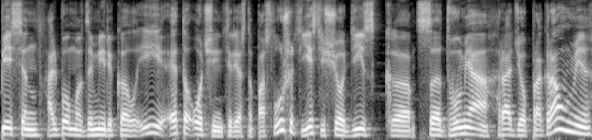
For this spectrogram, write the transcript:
песен альбома The Miracle, и это очень интересно послушать. Есть еще диск э, с двумя радиопрограммами,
